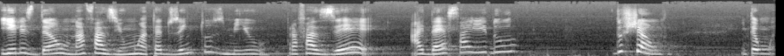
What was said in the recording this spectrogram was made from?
E eles dão, na fase 1, até 200 mil para fazer a ideia sair do, do chão. Então,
